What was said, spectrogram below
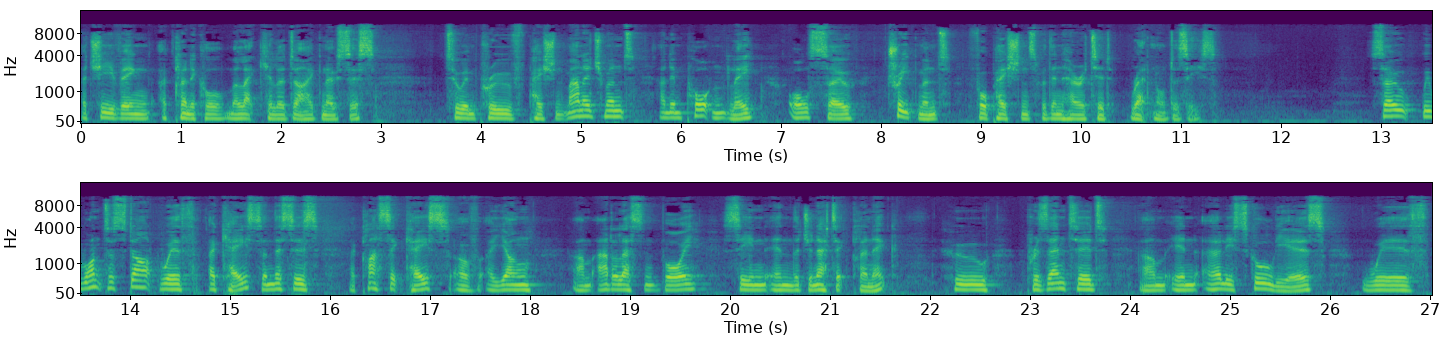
achieving a clinical molecular diagnosis to improve patient management and importantly also treatment for patients with inherited retinal disease. So we want to start with a case, and this is a classic case of a young um, adolescent boy seen in the genetic clinic who presented um, in early school years with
